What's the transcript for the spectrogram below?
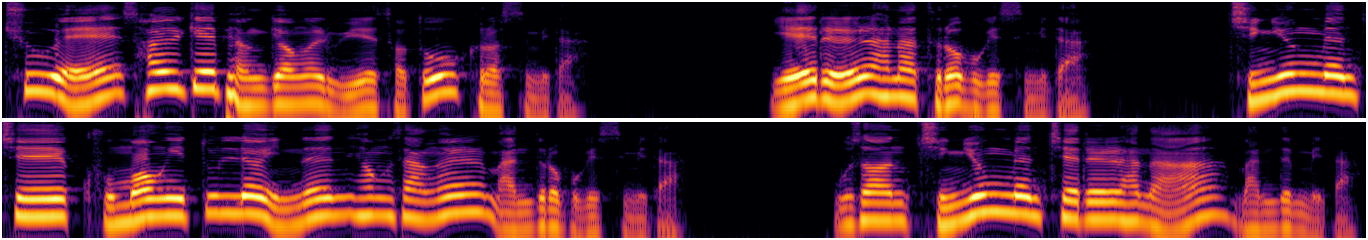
추후에 설계 변경을 위해서도 그렇습니다. 예를 하나 들어보겠습니다. 직육면체에 구멍이 뚫려 있는 형상을 만들어 보겠습니다. 우선 직육면체를 하나 만듭니다.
